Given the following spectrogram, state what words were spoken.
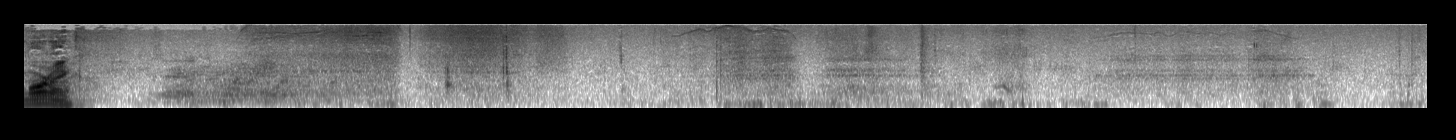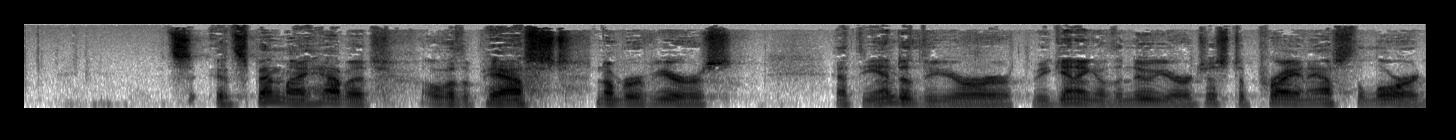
morning. It's, it's been my habit over the past number of years, at the end of the year or at the beginning of the new year, just to pray and ask the Lord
